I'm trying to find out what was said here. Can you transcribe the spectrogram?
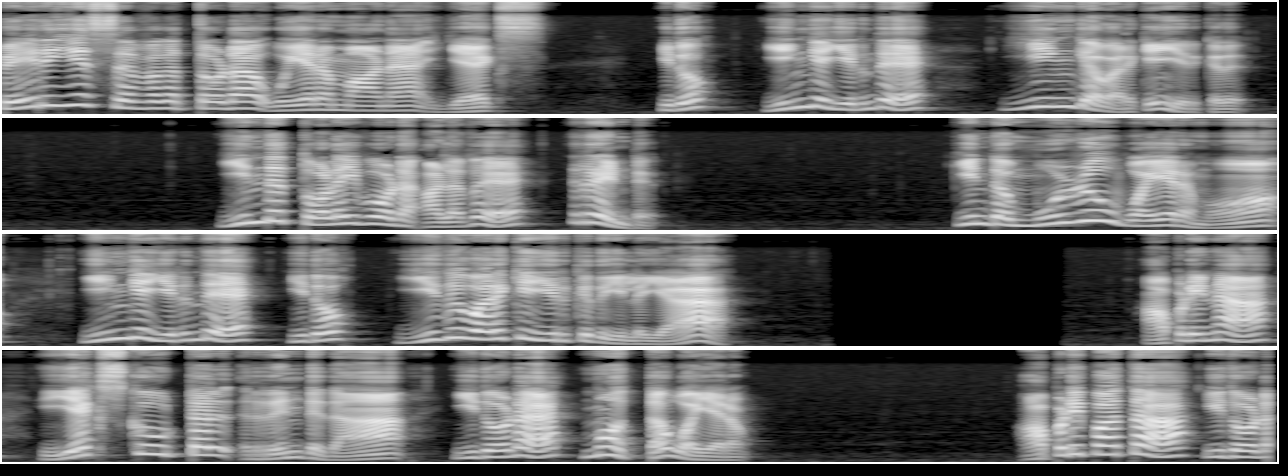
பெரிய செவ்வகத்தோட உயரமான எக்ஸ் இதோ இங்கே இருந்து இங்கே வரைக்கும் இருக்குது. இந்த தொலைவோட அளவு ரெண்டு. இந்த முழு உயரமும் இங்கே இருந்து இதோ இது வரைக்கும் இருக்குது இல்லையா? அப்படின்னா எக்ஸ் கூட்டல் ரெண்டு தான் இதோட மொத்த உயரம். அப்படி பார்த்தா இதோட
